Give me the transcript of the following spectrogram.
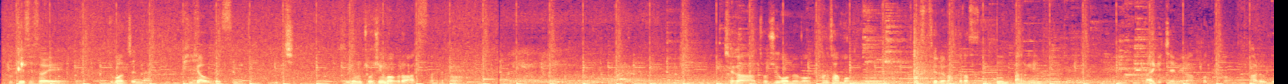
푸켓에서의 두 번째 날 비가 오고 있습니다. 지금 조식 먹으러 왔어요. 제가 조식 오면 먹, 항상 먹는 토스트를 만들었어요. 구운 빵에 딸기잼이랑 버터 바르고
